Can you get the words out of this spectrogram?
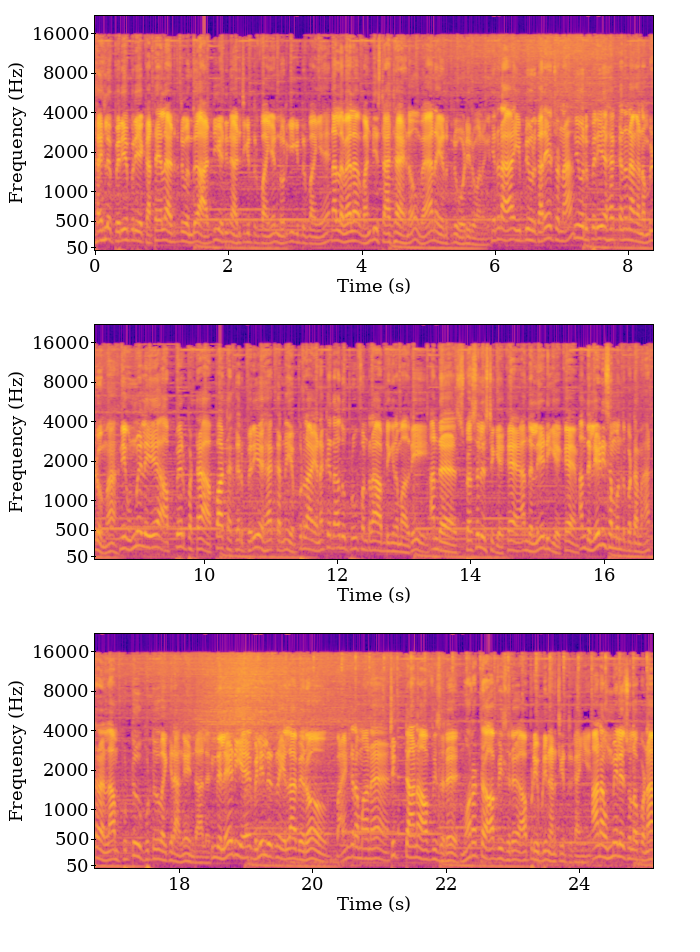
கையில பெரிய பெரிய கட்டையெல்லாம் எடுத்துட்டு வந்து அடி அடின்னு அடிச்சுக்கிட்டு இருப்பாங்க நொறுக்கிட்டு இருப்பாங்க. நல்ல வேலை வண்டி ஸ்டார்ட் ஆயிடும் வேனை எடுத்துட்டு ஓடிடுவானுங்க. என்னடா இப்படி ஒரு கதையை சொன்னா? ஒரு பெரிய ஹேக்கர்னு நாங்க நம்பிடுவோமா? நீ உண்மையிலேயே அப்பேற்பட்ட அப்பா டக்கர் பெரிய ஹேக்கர்னு எப்படிடா எனக்கு ஏதாவது ப்ரூவ் பண்றா அப்படிங்கிற மாதிரி அந்த ஸ்பெஷலிஸ்ட் கேட்க அந்த லேடி கேட்க அந்த லேடி சம்பந்தப்பட்ட மேட்டர் எல்லாம் புட்டு புட்டு வைக்கிறாங்க இந்த ஆளு. இந்த லேடிய வெளியில இருக்கிற எல்லா பேரும் பயங்கரமான ஸ்ட்ரிக்டான ஆபீசர் மொரட்ட ஆபீசர் அப்படி இப்படி நினைச்சிட்டு இருக்காங்க. ஆனா உண்மையிலேயே சொல்ல போனா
